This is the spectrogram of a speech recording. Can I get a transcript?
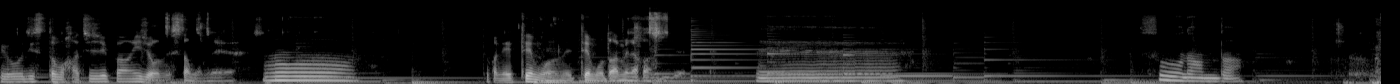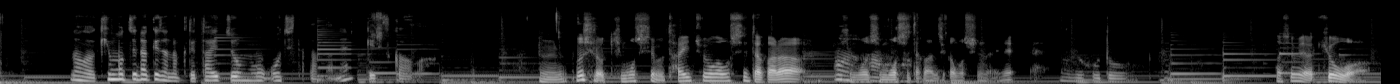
両日とも8時間以上寝てたもんね。あーとか寝ても寝てもダメな感じで。へえそうなんだ。なんか気持ちだけじゃなくて体調も落ちてたんだね月火は。うん、むしろ気持ちでも体調が落ちてたから気持ちも落ちてた感じかもしれないね。なるほど。まあそういう意味では今日は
